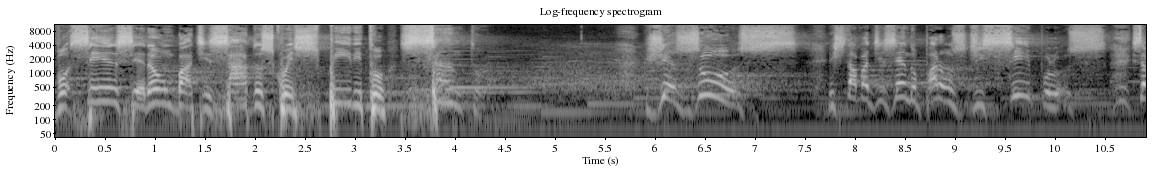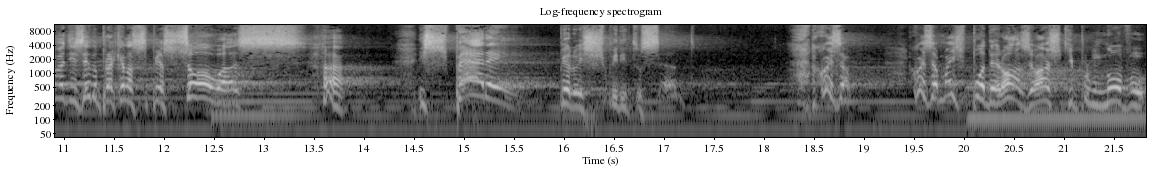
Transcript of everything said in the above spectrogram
vocês serão batizados com o Espírito Santo. Jesus estava dizendo para os discípulos estava dizendo para aquelas pessoas: esperem pelo Espírito Santo. A coisa, a coisa mais poderosa, eu acho que para um novo,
